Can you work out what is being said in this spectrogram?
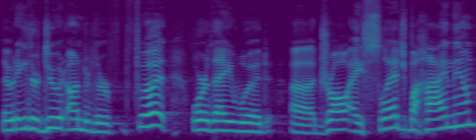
They would either do it under their foot or they would uh, draw a sledge behind them.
